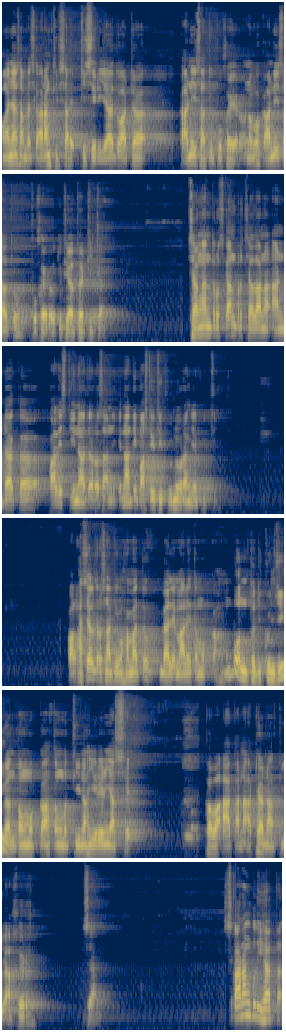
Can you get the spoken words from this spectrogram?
Makanya sampai sekarang di, di Syria itu ada kani satu Bukhairah. Nama kani satu Bukhairah itu diabadikan. Jangan teruskan perjalanan Anda ke Palestina Dorosan Nanti pasti dibunuh orang Yahudi. hasil terus Nabi Muhammad tuh balik malih ke Mekah. Pun tuh digunjingan tong Mekah, tong Madinah, Yirin Yasrib. Bahwa akan ada Nabi akhir zaman. Sekarang kelihatan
